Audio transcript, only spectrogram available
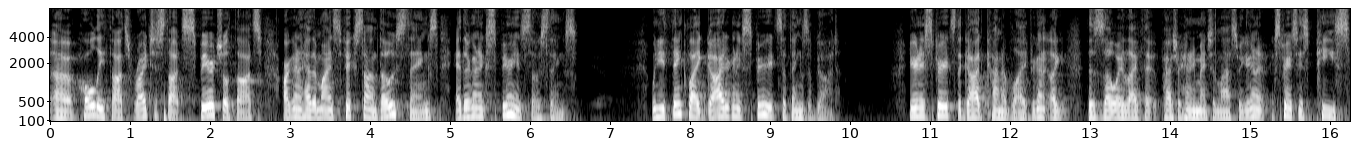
uh, holy thoughts, righteous thoughts, spiritual thoughts, are going to have their minds fixed on those things, and they're going to experience those things. When you think like God, you're going to experience the things of God. You're going to experience the God kind of life. You're going to, like the Zoe life that Pastor Henry mentioned last week, you're going to experience His peace,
